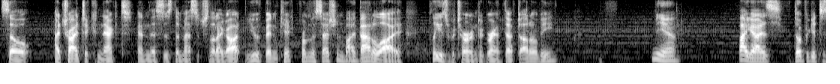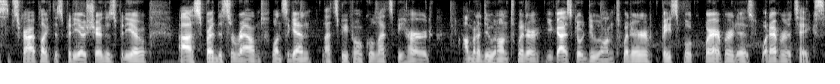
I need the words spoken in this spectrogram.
So I tried to connect, and this is the message that I got. You've been kicked from the session by BattlEye. Please return to Grand Theft Auto V. Yeah. Bye, guys. Don't forget to subscribe, like this video, share this video, uh, spread this around. Once again, let's be vocal, let's be heard. I'm going to do it on Twitter. You guys go do it on Twitter, Facebook, wherever it is, whatever it takes.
